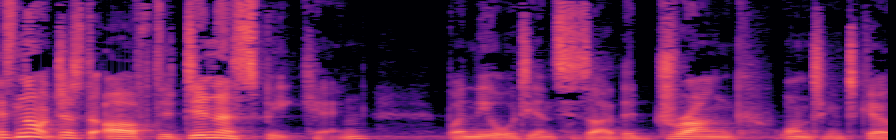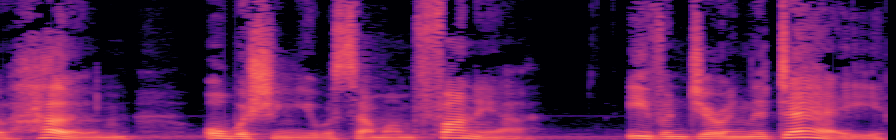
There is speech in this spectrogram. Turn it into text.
It's not just after dinner speaking, when the audience is either drunk, wanting to go home, or wishing you were someone funnier. Even during the day,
